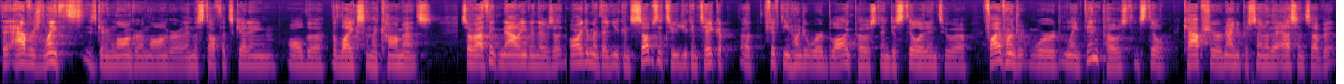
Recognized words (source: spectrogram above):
the average length is getting longer and longer, and the stuff that's getting all the, the likes and the comments so I think now even there's an argument that you can substitute, you can take a, a 1500 word blog post and distill it into a 500 word LinkedIn post and still capture 90% of the essence of it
